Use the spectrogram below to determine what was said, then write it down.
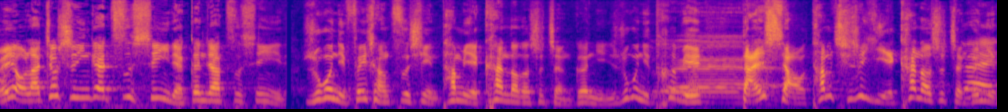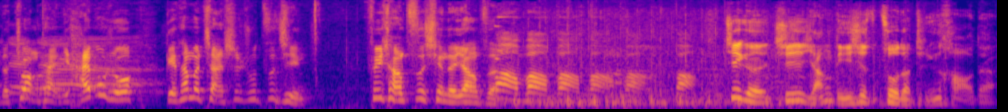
没有了，就是应该自信一点，更加自信一点。如果你非常自信，他们也看到的是整个你；如果你特别胆小，他们其实也看到是整个你的状态。你还不如给他们展示出自己非常自信的样子。棒棒棒棒棒棒！这个其实杨迪是做的挺好的。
